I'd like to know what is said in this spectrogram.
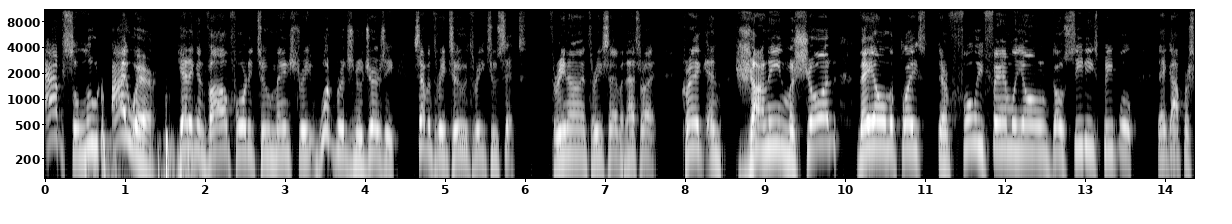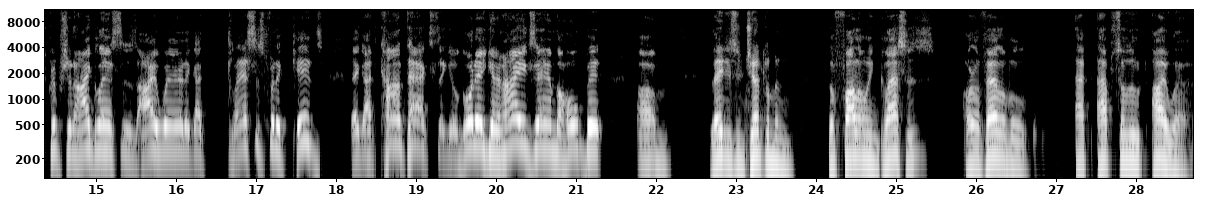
Absolute Eyewear. Getting involved, 42 Main Street, Woodbridge, New Jersey, 732 326 3937. That's right. Craig and Janine Michaud, they own the place. They're fully family owned. Go see these people. They got prescription eyeglasses, eyewear. They got glasses for the kids. They got contacts. They go there, get an eye exam, the whole bit. Um, ladies and gentlemen, the following glasses are available at Absolute Eyewear.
